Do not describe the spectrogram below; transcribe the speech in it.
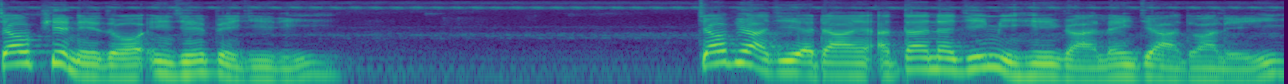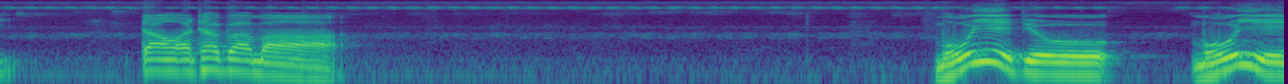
ကြောက်ဖြစ်နေသောအင်ဂျင်ပင်ကြီးသည်ကြောက်ပြကြီးအတိုင်းအတန်နဲ့ကြီးမြည်ဟင်းကလိမ့်ကျသွားလေ၏တောင်အထက်ဘက်မှမိုးရေပြိုမိုးရေ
